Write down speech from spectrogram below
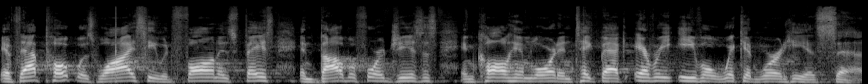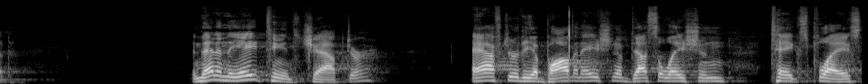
If that Pope was wise, he would fall on his face and bow before Jesus and call him Lord and take back every evil, wicked word he has said. And then in the 18th chapter, after the abomination of desolation takes place,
